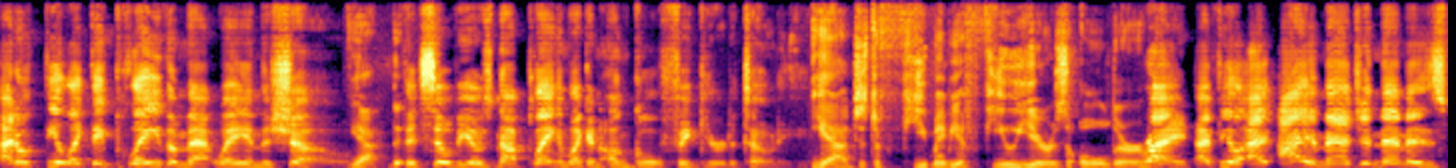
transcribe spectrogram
I don't feel like they play them that way in the show. Yeah. That Silvio's not playing him like an uncle figure to Tony. yeah, just a few, maybe a few years older. Right. I feel I, I imagine them as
